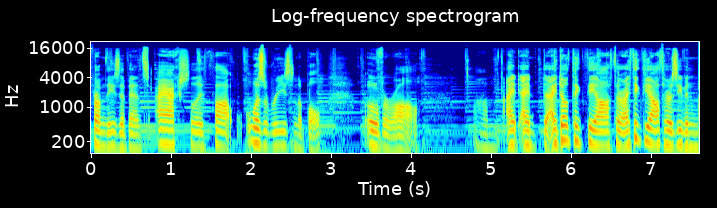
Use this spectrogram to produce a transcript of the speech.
from these events I actually thought was reasonable overall. Um, I, I, I don't think the author, I think the author has even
